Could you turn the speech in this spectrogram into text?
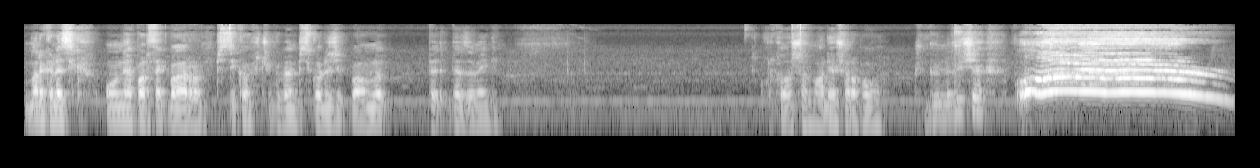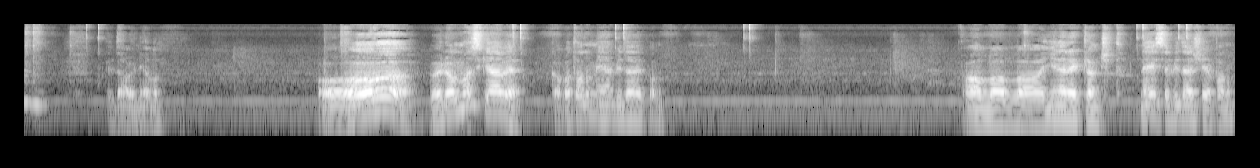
Bunlar klasik. Onu yaparsak bağırırım. Psiko. Çünkü ben psikolojik bağımlı pe pezevengim. Arkadaşlar Maria Sharapova. Çünkü ünlü bir şey. Bir daha oynayalım. Oo, böyle olmaz ki abi. Kapatalım ya bir daha yapalım. Allah Allah yine reklam çıktı. Neyse bir daha şey yapalım.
